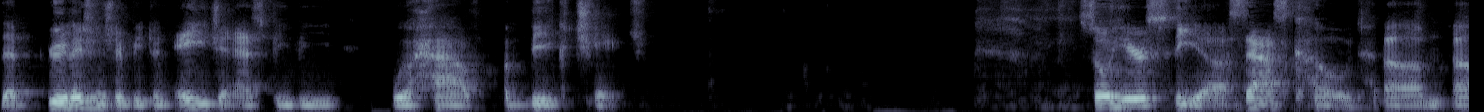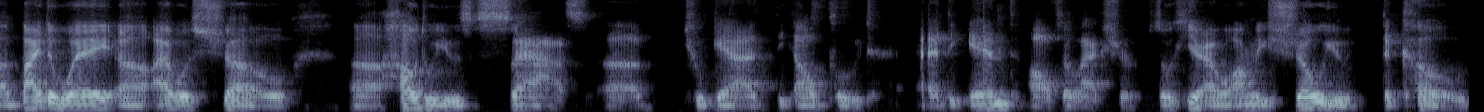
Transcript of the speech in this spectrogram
the relationship between age and SPB will have a big change. So here's the uh, SAS code. Um, uh, by the way, uh, I will show uh, how to use SAS uh, to get the output at the end of the lecture. So here I will only show you the code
